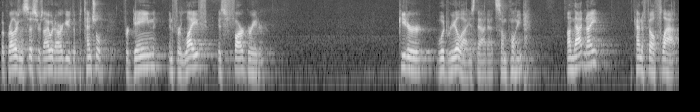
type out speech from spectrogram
But, brothers and sisters, I would argue the potential for gain and for life is far greater. Peter would realize that at some point. On that night, he kind of fell flat.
